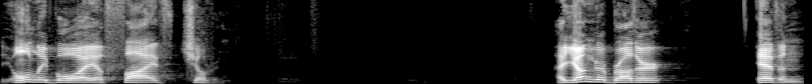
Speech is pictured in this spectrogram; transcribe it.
the only boy of five children. A younger brother, Evan,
